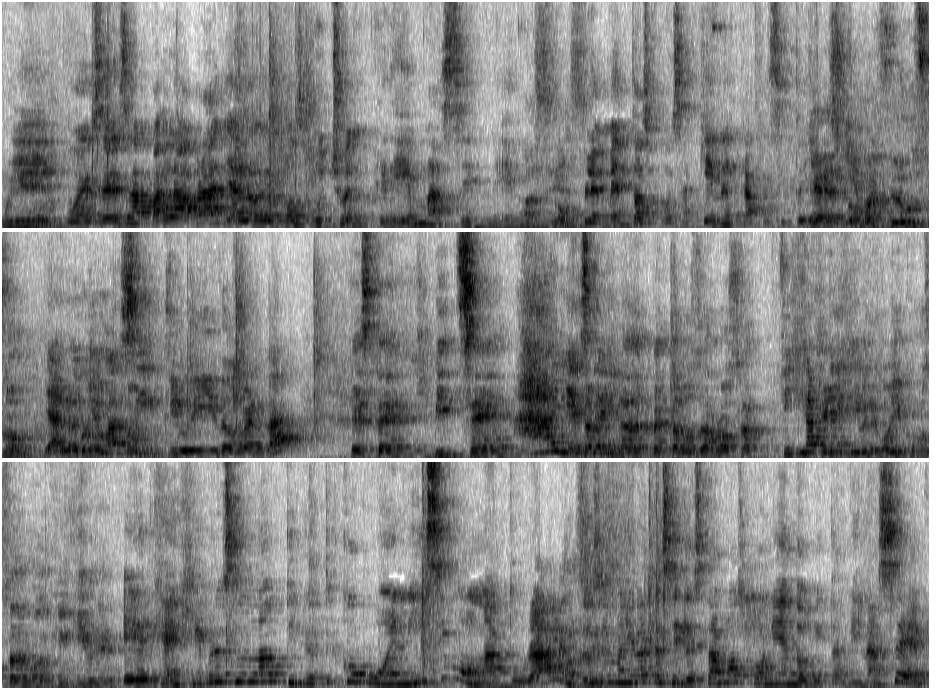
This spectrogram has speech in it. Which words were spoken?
Muy y bien. pues esa palabra ya lo vimos mucho en cremas, en, en Así es. complementos, pues aquí en el cafecito ya, Ya lo es como el llevas. plus, ¿no? Ya El lo llevas incluido, ¿verdad? Este, Bit C, Ay, ese. vitamina de pétalos de rosa Fíjate. y jengibre. Oye, ¿cómo está de moda el jengibre? El jengibre es un antibiótico buenísimo, natural. Así Entonces es. imagínate si le estamos poniendo vitamina C,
